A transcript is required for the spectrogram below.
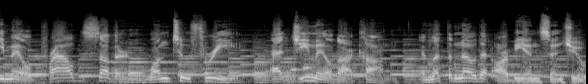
Email ProudSouthern123 at gmail.com and let them know that RBN sent you.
